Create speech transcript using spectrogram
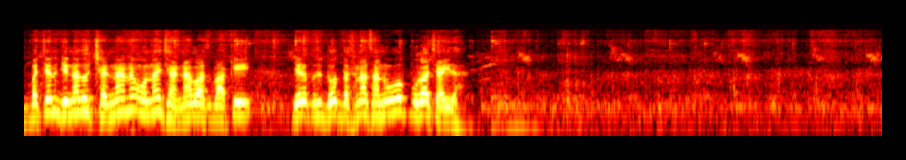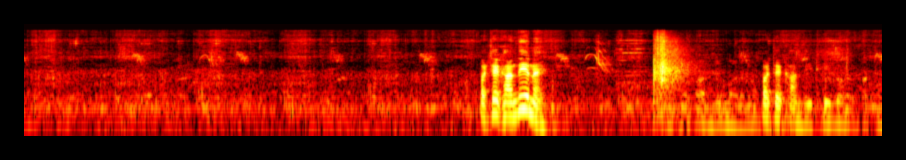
ਬੱਚੇ ਨੂੰ ਜਿੰਨਾ ਤੁਸੀਂ ਛੱਡਣਾ ਨਾ ਉਹਨਾਂ ਹੀ ਛੱਡਣਾ ਬਸ, ਬਾਕੀ ਜਿਹੜਾ ਤੁਸੀਂ ਦੁੱਧ ਦੱਸਣਾ ਸਾਨੂੰ, ਉਹ ਪੂਰਾ ਚਾਹੀਦਾ। ਪੱਠੇ ਖਾਂਦੀ ਹੈ ਨਾ? ਇਹ? ਖਾਂਦੀ ਮਾਰਨ ਪੱਠੇ ਖਾਂਦੀ ਠੀਕ ਹੋ। ਪੱਠੇ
